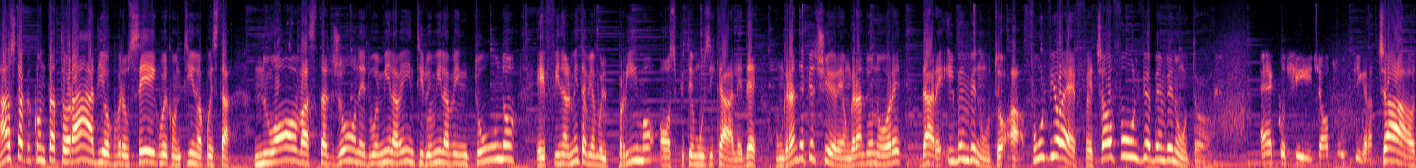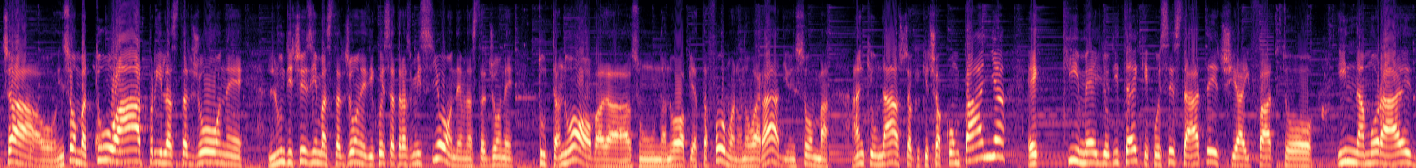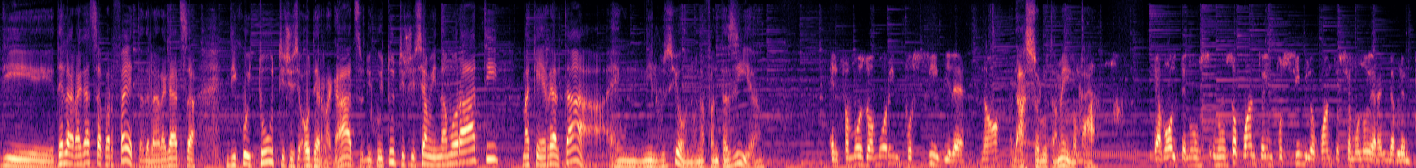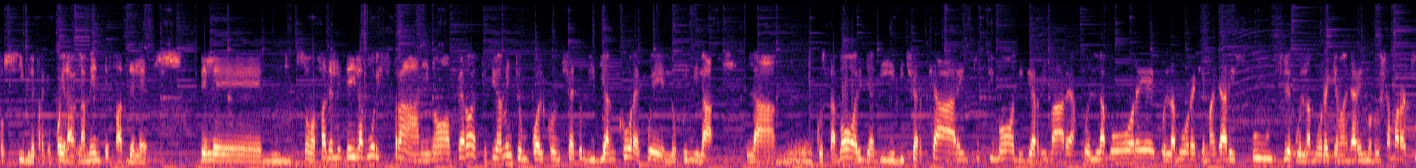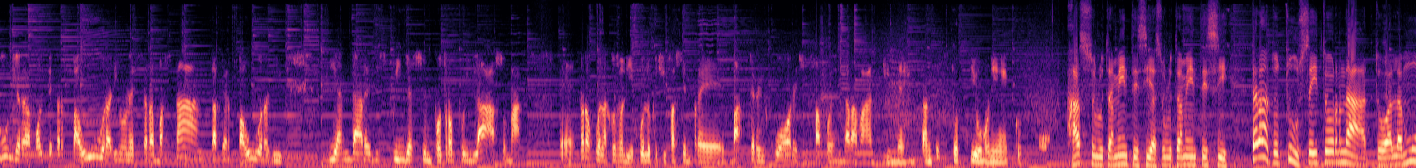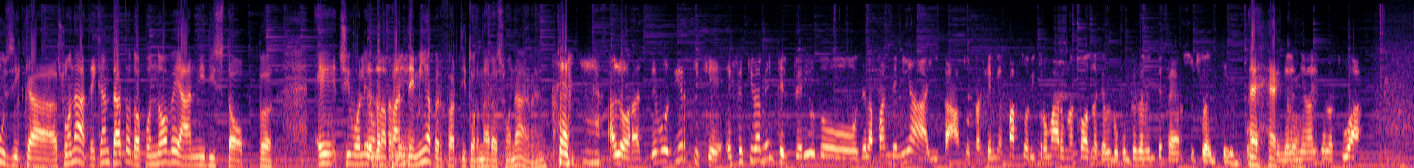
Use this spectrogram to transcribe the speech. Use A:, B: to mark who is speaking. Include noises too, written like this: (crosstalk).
A: Hashtag Contatto Radio prosegue, continua questa nuova stagione 2020-2021 e finalmente abbiamo il primo ospite musicale ed è un grande piacere e un grande onore dare il benvenuto a Fulvio F. Ciao Fulvio e benvenuto.
B: Eccoci, ciao a tutti, grazie.
A: Ciao, ciao. Insomma, ciao. tu apri la stagione, l'undicesima stagione di questa trasmissione, una stagione tutta nuova, su una nuova piattaforma, una nuova radio, insomma, anche un hashtag che ci accompagna e chi meglio di te che quest'estate ci hai fatto innamorare di, della ragazza perfetta, della ragazza di cui tutti ci siamo, o del ragazzo di cui tutti ci siamo innamorati, ma che in realtà è un'illusione, una fantasia.
B: È il famoso amore impossibile, no?
A: Assolutamente. Insomma,
B: che a volte non, non, so quanto è impossibile o quanto siamo noi a renderlo impossibile, perché poi la, la mente fa delle, delle, insomma, fa delle, dei lavori strani, no? però effettivamente un po' il concetto di, di ancora è quello, quindi la, la, questa voglia di, di, cercare in tutti i modi di arrivare a quell'amore, quell'amore che magari sfugge, quell'amore che magari non riusciamo a raggiungere, a volte per paura di non essere abbastanza, per paura di, di andare, di spingersi un po' troppo in là, insomma eh, però quella cosa lì è quello che ci fa sempre battere il cuore, ci fa poi andare avanti in, in tante situazioni. Ecco.
A: Assolutamente sì, assolutamente sì. Tra l'altro tu sei tornato alla musica suonata e cantata dopo nove anni di stop e ci voleva una pandemia per farti tornare a suonare? (laughs)
B: allora, devo dirti che effettivamente il periodo della pandemia ha aiutato perché mi ha fatto ritrovare una cosa che avevo completamente perso, cioè il tempo. Eh, ecco. nella, nella sua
